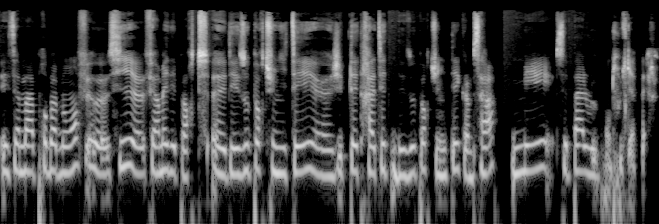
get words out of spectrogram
et ça m'a probablement fait aussi fermer des portes, des opportunités. j'ai peut-être raté des opportunités comme ça, mais c'est pas le bon truc à faire.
